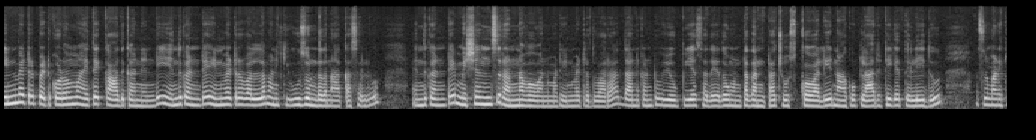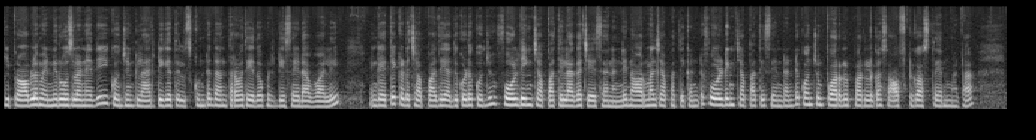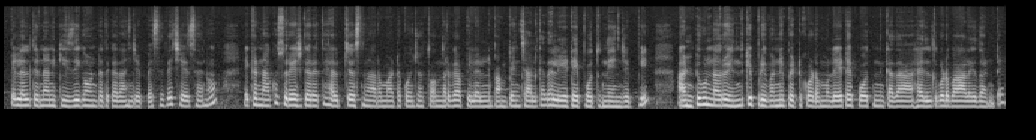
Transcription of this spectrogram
ఇన్వర్టర్ పెట్టుకోవడం అయితే కాదు కానివ్వండి ఎందుకంటే ఇన్వర్టర్ వల్ల మనకి యూజ్ ఉండదు నాకు అసలు. ఎందుకంటే మిషన్స్ రన్ అవ్వవు అనమాట ఇన్వర్టర్ ద్వారా. దానికంటూ యూపీఎస్ అదేదో ఉంటుందంట చూసుకోవాలి. నాకు క్లారిటీగా తెలీదు. అసలు మనకి ఈ ప్రాబ్లం ఎన్ని రోజులు అనేది కొంచెం క్లారిటీగా తెలుసుకుంటే దాని తర్వాత ఏదో ఒకటి డిసైడ్ అవ్వాలి. ఇంకైతే ఇక్కడ చపాతీ అది కూడా కొంచెం ఫోల్డింగ్ చపాతీ లాగా చేశానండి. నార్మల్ చపాతీ కంటే ఫోల్డింగ్ చపాతీస్ ఏంటంటే కొంచెం పొరలు పొరలుగా సాఫ్ట్గా వస్తాయి అనమాట పిల్లలు తినడానికి ఈజీగా ఉంటుంది కదా అని చెప్పేసి అయితే చేశాను. ఇక్కడ నాకు సురేష్ గారు అయితే హెల్ప్ చేస్తున్నారు అనమాట కొంచెం తొందరగా పిల్లల్ని పంపించాలి కదా లేట్ అయిపోతుంది అని చెప్పి అంటూ ఉన్నారు. ఎందుకు ఇప్పుడు ఇవన్నీ పెట్టుకోవడము? లేట్ అయిపోతుంది కదా హెల్త్ కూడా బాగాలేదు అంటే.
